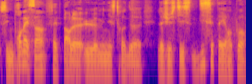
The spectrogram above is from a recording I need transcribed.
C'est une promesse hein, faite par le, le, ministre de la Justice. 17 aéroports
